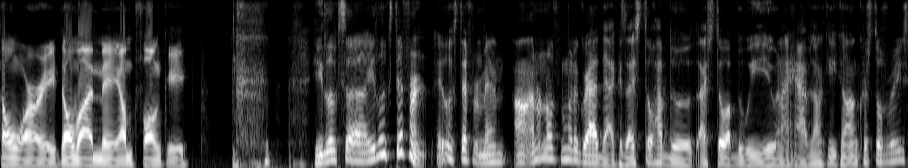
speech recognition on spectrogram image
Don't worry, don't mind me. I'm funky. He looks uh he looks different. He looks different, man. I I don't know if I'm gonna grab that because I still have the I still have the Wii U and I have Donkey Kong Tropical Freeze.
